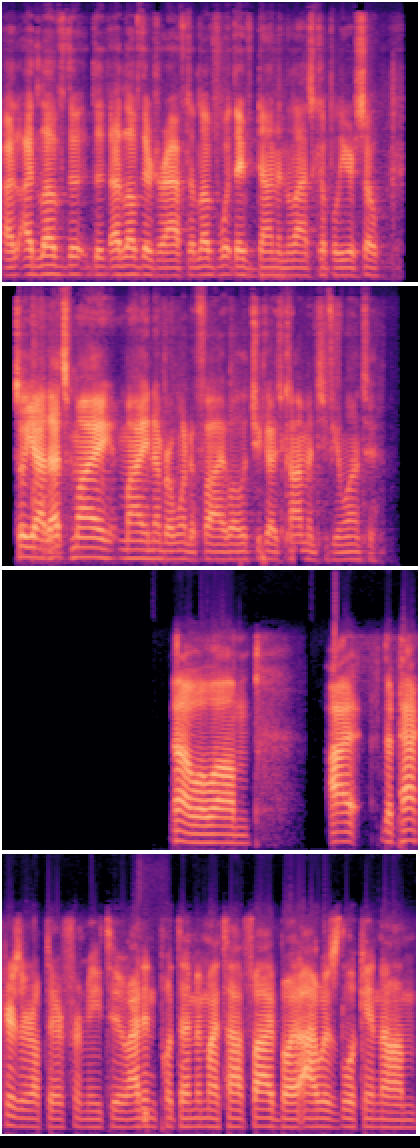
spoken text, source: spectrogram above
I, I love the, the, I love their draft. I love what they've done in the last couple of years. So, so yeah, that's my my number one to five. I'll let you guys comment if you want to. No, well, um, I the Packers are up there for me too. I didn't put them in my top five, but I was looking um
